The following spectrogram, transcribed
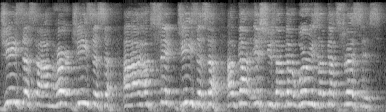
Jesus, I'm hurt. Jesus, I, am sick. Jesus, I've got issues. I've got worries. I've got stresses.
